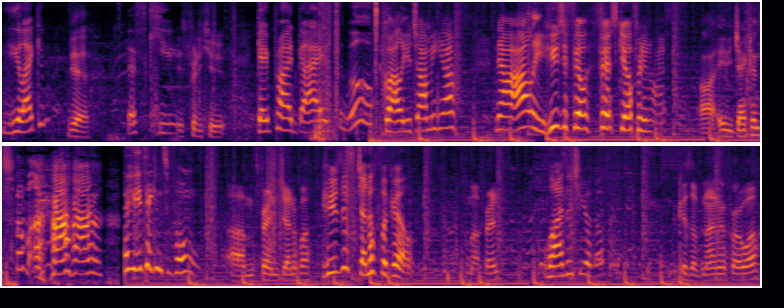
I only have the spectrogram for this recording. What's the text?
You like him? Yeah, That's cute. he's pretty cute. Gay pride, guys. Woo. Galia Jami here. Now, Ali, who's your first girlfriend in high school? Uh, Edie Jenkins. Who are you taking to formal? Um, friend Jennifer, Who's this Jennifer girl? my friend, Why isn't she your girlfriend? because I've known her for a while.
